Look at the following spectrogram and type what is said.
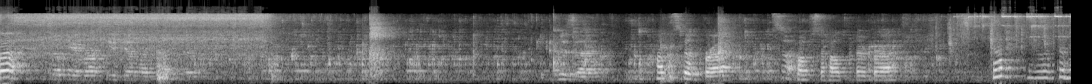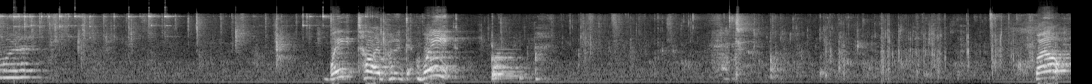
Ah, It's okay, Rocky's got like that. What is that? helps with breath. It's supposed to help their breath. Yeah, you want some water? Wait till I put it down. Wait! Well,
